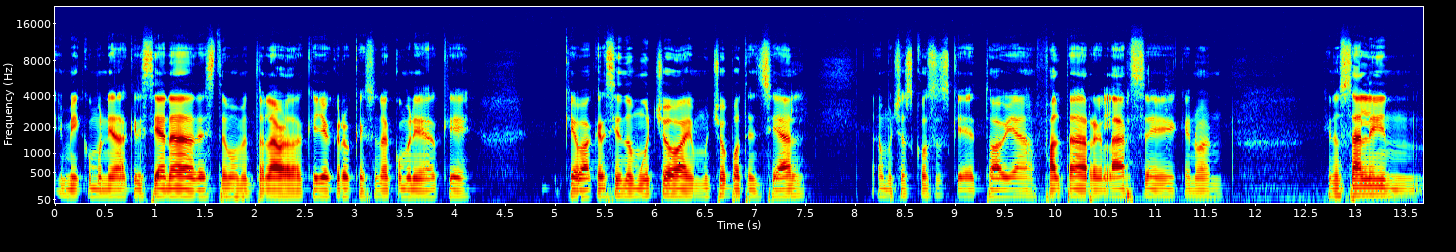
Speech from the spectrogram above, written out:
y mi comunidad cristiana de este momento la verdad que yo creo que es una comunidad que, que va creciendo mucho, hay mucho potencial, hay muchas cosas que todavía falta arreglarse, que no han, que no salen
